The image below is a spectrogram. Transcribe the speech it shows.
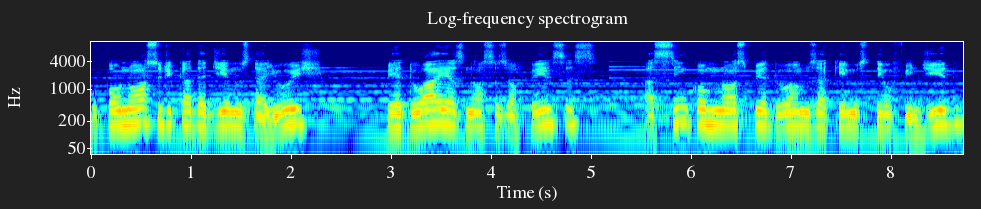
O pão nosso de cada dia nos dai hoje, perdoai as nossas ofensas, assim como nós perdoamos a quem nos tem ofendido,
